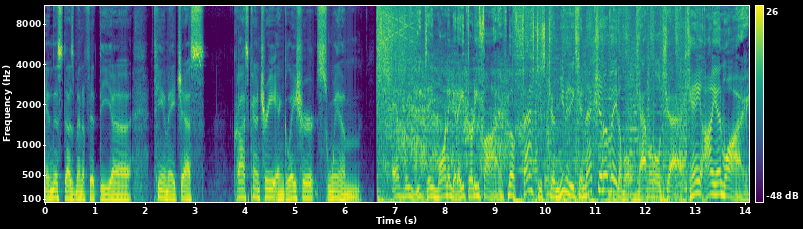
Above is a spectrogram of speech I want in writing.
and this does benefit the uh, TMHS cross country and glacier swim. every weekday morning at 8:35. The fastest community connection available. Capital Chat, K I N Y.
